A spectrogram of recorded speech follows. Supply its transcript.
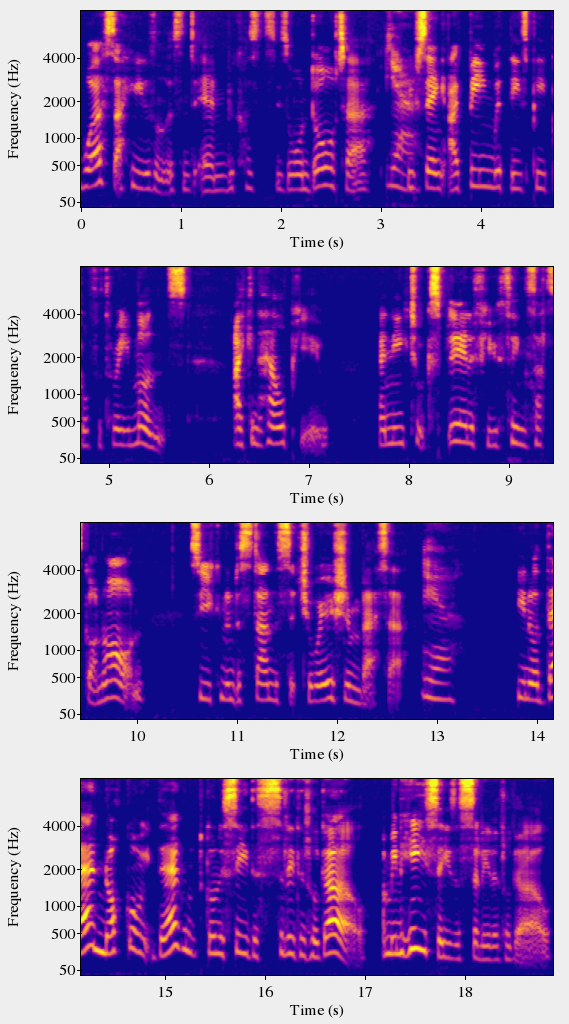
worse that he doesn't listen to him because it's his own daughter Yeah. who's saying, I've been with these people for three months. I can help you. I need to explain a few things that's gone on so you can understand the situation better Yeah. you know they're not going they're going to see the silly little girl i mean he sees a silly little girl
